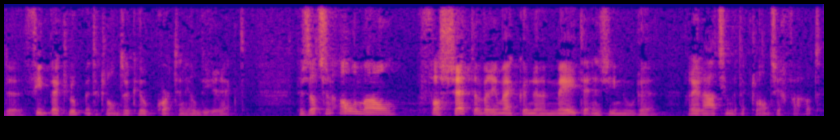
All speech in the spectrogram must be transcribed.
de feedback loop met de klant is ook heel kort en heel direct. Dus dat zijn allemaal facetten waarin wij kunnen meten en zien hoe de relatie met de klant zich verhoudt.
